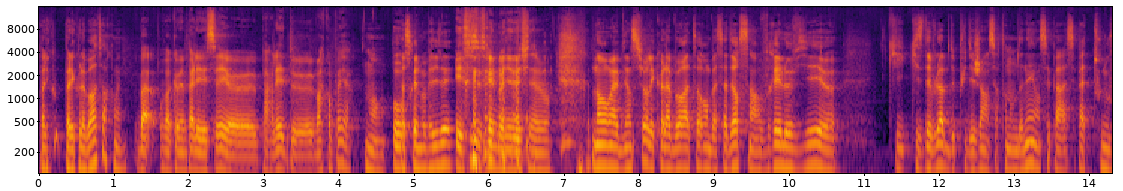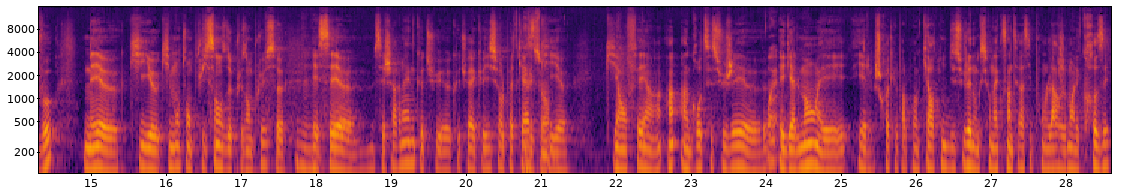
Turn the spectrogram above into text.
pas les, co- pas les collaborateurs quand même. Bah, on va quand même pas les laisser euh, parler de marque employeur. Non, Oh. ça serait une mauvaise idée. Et si ce serait une bonne idée finalement Non, ouais, bien sûr, les collaborateurs ambassadeurs, c'est un vrai levier euh, qui, qui se développe depuis déjà un certain nombre d'années. Hein. C'est pas, c'est pas tout nouveau, mais euh, qui, euh, qui monte en puissance de plus en plus. euh, Et c'est euh, c'est Charlène que tu, euh, que tu as accueilli sur le podcast Exactement. qui, euh, qui en fait un, un- un gros de ces sujets euh, Ouais. également. Et, et elle- je crois qu'elle parle pendant 40 minutes du sujet, donc si on a que ça intéresse, ils pourront largement les creuser.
